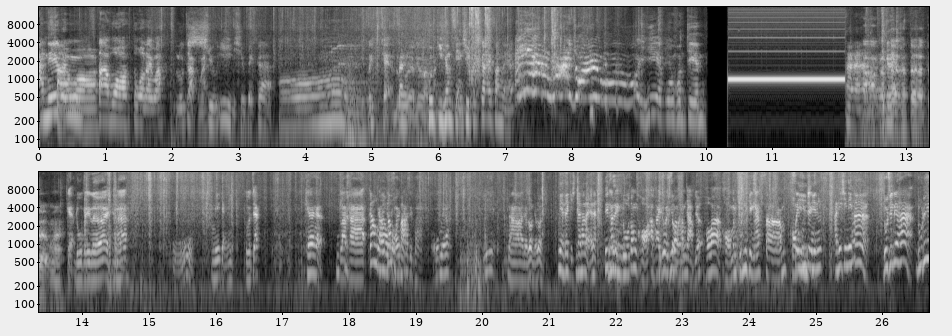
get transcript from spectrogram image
อันนี้เป็นตาวอตัวอะไรวะ รู้จักไหมชิวอี้ชิวเบก้าอ๋อไปแกะดูเลยดีกว่าคุณกี่ทำเสียงชิวเบก้าให้ฟังหน่อยฮะโอ้ยเฮียกูเป็นคนจีนอ่าเอาคัตก็เตอได้ร์คัตเตอร์คัตเตอร์มาแกะดูไปเลยนะโอ้โหอันนี้แกะตัวแจ็คแค่ราคา990บาทคุ้มแล้วนี่นาเดี๋ยวก่อนเดี๋ยวก่อนเนี่ยได้กี่ชิ้นเท่าไหร่เนี่ยนี่ถ้าเด็กดูต้องขออภัยด้วยที่เราคำหยาบเยอะเพราะว่าของมันคุ้มจริงๆนะสามของจริงๆอันนี้ชิ้นที่ห้าดูชิ้นที่ห้าดูดิ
